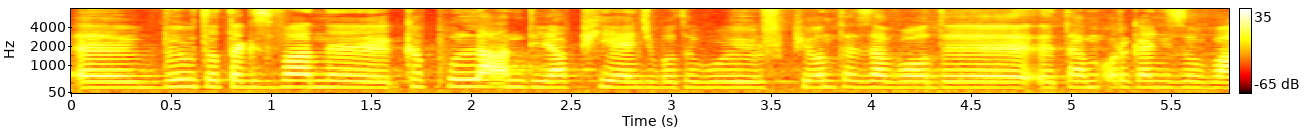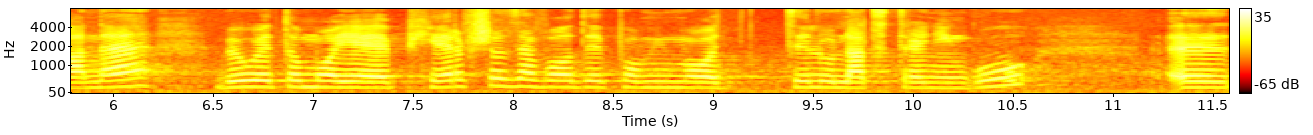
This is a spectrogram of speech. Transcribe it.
E, Był to tak zwany Kapolandia 5, bo to były już piąte zawody e, tam organizowane. Były to moje pierwsze zawody pomimo tylu lat treningu. E,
